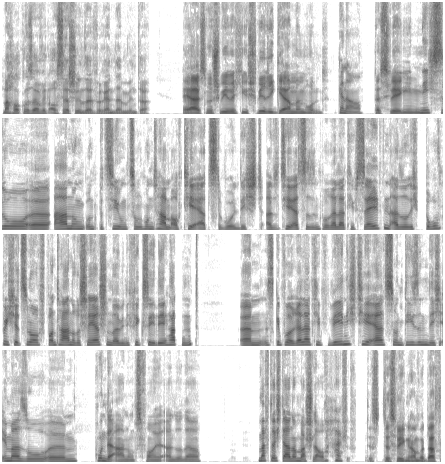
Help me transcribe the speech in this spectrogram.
Marokko soll wird auch sehr schön sein für Rentner im Winter. Ja, ist nur schwierig, schwieriger mit dem Hund. Genau. Deswegen, Nicht so äh, Ahnung und Beziehung zum Hund haben auch Tierärzte wohl nicht. Also Tierärzte sind wohl relativ selten. Also ich berufe mich jetzt nur auf spontane Recherchen, weil wir die fixe Idee hatten. Ähm, es gibt wohl relativ wenig Tierärzte und die sind nicht immer so ähm, hundeahnungsvoll. Also da macht euch da nochmal schlau. das, deswegen haben wir das.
